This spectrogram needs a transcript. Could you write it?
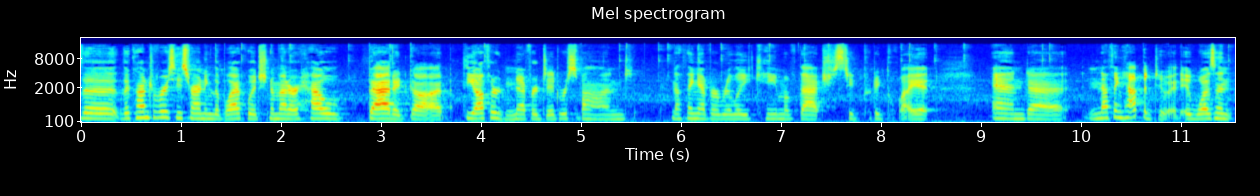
the the controversy surrounding the Black Witch, no matter how bad it got, the author never did respond Nothing ever really came of that. She stayed pretty quiet, and uh, nothing happened to it. It wasn't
